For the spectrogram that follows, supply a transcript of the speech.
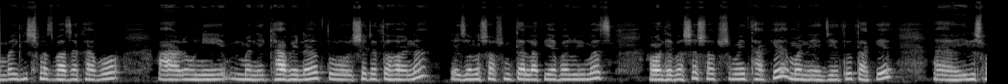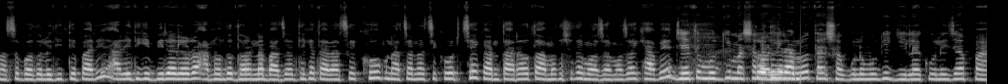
আমরা ইলিশ মাছ ভাজা খাব আর উনি মানে খাবে না তো সেটা তো হয় না। এই জন্য সবসময় তেলাপিয়া বা রুই মাছ আমাদের বাসা সবসময় থাকে। মানে যেহেতু তাকে ইলিশ মাছের বদলে দিতে পারি। আর এদিকে বিড়ালেরও আনন্দ ধরে না বাজার থেকে তারা আজকে খুব নাচানাচি করছে কারণ তারাও তো আমাদের সাথে মজা মজায় খাবে। যেহেতু মুরগি মশালা রান্না তাই সবগুলো মুরগি গিলা কলিজা পা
